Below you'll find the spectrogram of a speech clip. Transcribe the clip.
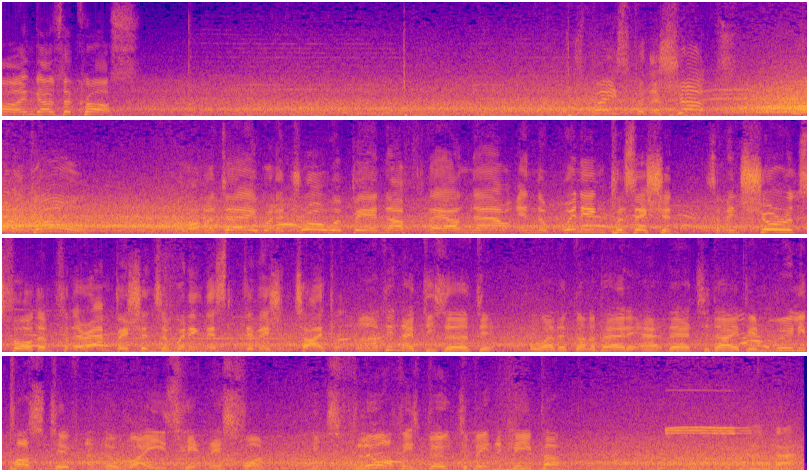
Oh, in goes the cross. Space for the shot. What a goal! Well, on a day when a draw would be enough, they are now in the winning position. Some insurance for them for their ambitions of winning this division title. I think they've deserved it, the way they've gone about it out there today. Been really positive, and the way he's hit this one. He's flew off his boot to beat the keeper,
